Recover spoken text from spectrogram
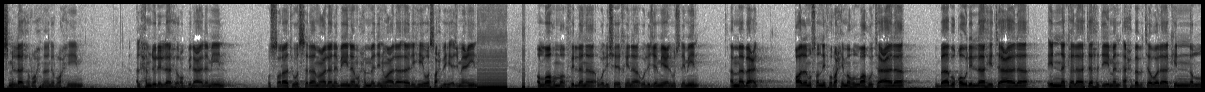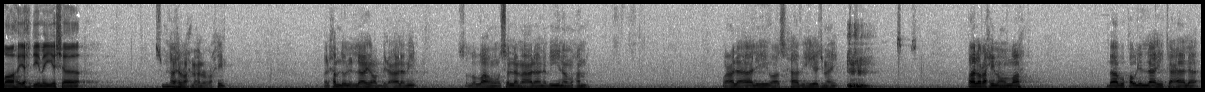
بسم الله الرحمن الرحيم. الحمد لله رب العالمين والصلاة والسلام على نبينا محمد وعلى آله وصحبه أجمعين. اللهم اغفر لنا ولشيخنا ولجميع المسلمين. أما بعد قال المصنف رحمه الله تعالى باب قول الله تعالى إنك لا تهدي من أحببت ولكن الله يهدي من يشاء. بسم الله الرحمن الرحيم. الحمد لله رب العالمين صلى الله وسلم على نبينا محمد وعلى آله وأصحابه أجمعين. قال رحمه الله باب قول الله تعالى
